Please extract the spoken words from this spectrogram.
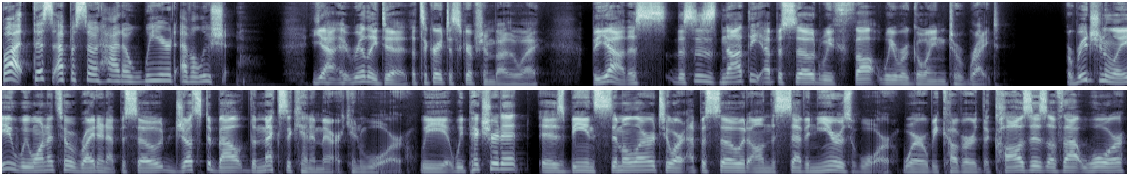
But this episode had a weird evolution. Yeah, it really did. That's a great description, by the way. But yeah, this this is not the episode we thought we were going to write. Originally, we wanted to write an episode just about the Mexican American War. We we pictured it as being similar to our episode on the 7 Years War, where we covered the causes of that war,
